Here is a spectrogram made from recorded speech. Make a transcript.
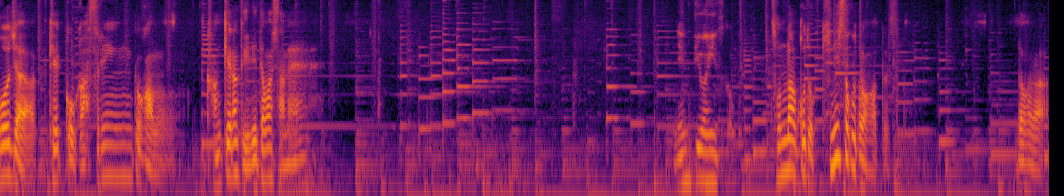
当時は結構ガソリンとかも関係なく入れてましたね。燃費はいいんですか？これ。そんなこと気にしたことなかったです。だから、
